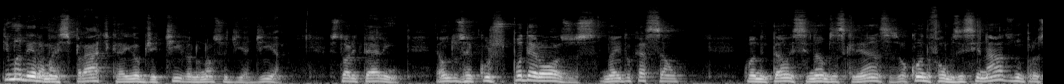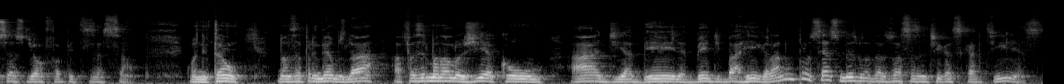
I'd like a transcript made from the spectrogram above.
De maneira mais prática e objetiva no nosso dia a dia, storytelling é um dos recursos poderosos na educação. Quando então ensinamos as crianças ou quando fomos ensinados no processo de alfabetização. Quando então nós aprendemos lá a fazer uma analogia com A de abelha, B de barriga, lá no processo mesmo das nossas antigas cartilhas,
